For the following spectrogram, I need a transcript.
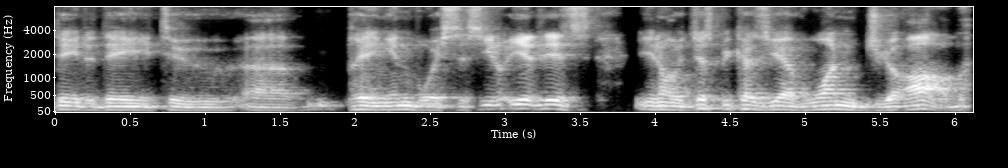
day to day to uh paying invoices. You know it is you know just because you have one job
